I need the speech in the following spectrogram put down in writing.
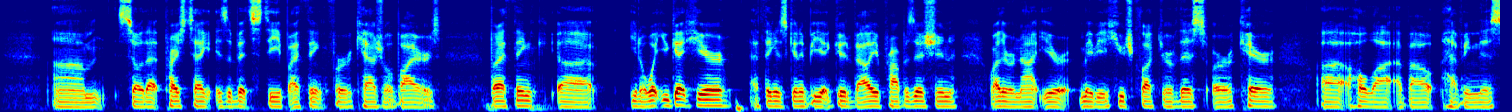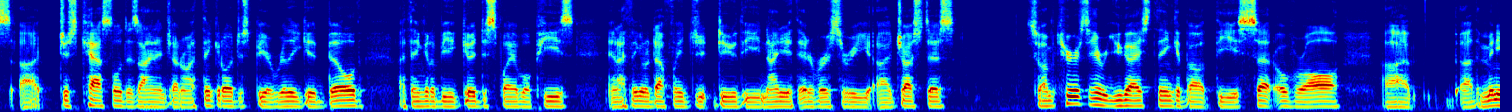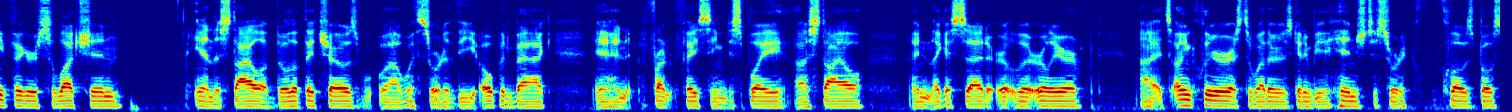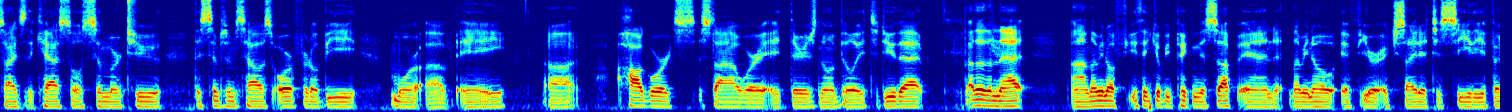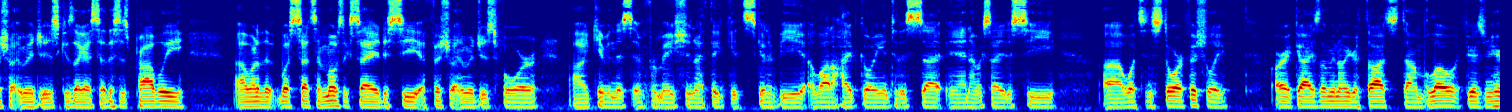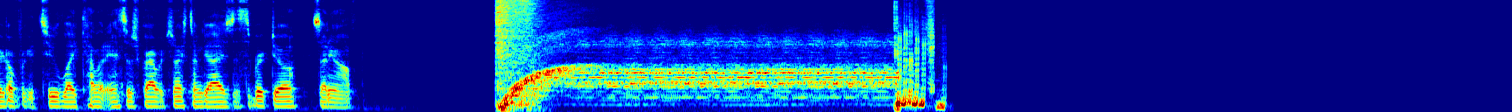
Um, so that price tag is a bit steep, I think, for casual buyers. But I think uh, you know what you get here i think is going to be a good value proposition whether or not you're maybe a huge collector of this or care uh, a whole lot about having this uh, just castle design in general. I think it'll just be a really good build. I think it'll be a good displayable piece and i think it'll definitely do the 90th anniversary uh, justice. So i'm curious to hear what you guys think about the set overall uh, uh, the minifigure selection and the style of build up they chose uh, with sort of the open back and front facing display uh, style. And like I said earlier, uh, it's unclear as to whether there's going to be a hinge to sort of close both sides of the castle, similar to the Simpsons house, or if it'll be more of a uh, Hogwarts style where it, there is no ability to do that. But other than that, Um, let me know if you think you'll be picking this up, and let me know if you're excited to see the official images. Because, like I said, this is probably uh, one of the sets I'm most excited to see official images for. Uh, given this information, I think it's going to be a lot of hype going into this set, and I'm excited to see uh, what's in store officially. All right, guys, let me know your thoughts down below. If you guys are new here, don't forget to like, comment, and subscribe. Until next time, guys, this is Brick Duo signing off.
